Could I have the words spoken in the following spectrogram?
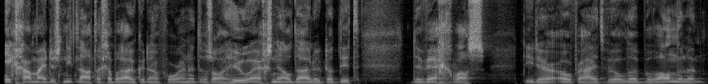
ik ga mij dus niet laten gebruiken daarvoor. En het was al heel erg snel duidelijk dat dit de weg was die de overheid wilde bewandelen.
